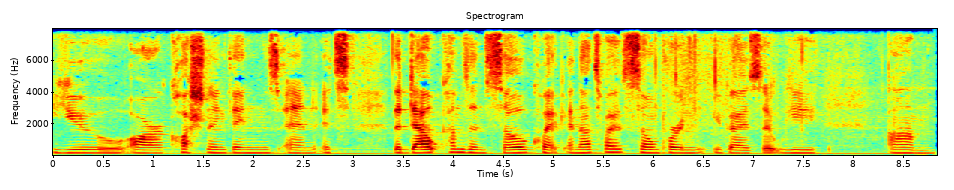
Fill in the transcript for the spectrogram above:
you are questioning things and it's the doubt comes in so quick and that's why it's so important you guys that we um,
